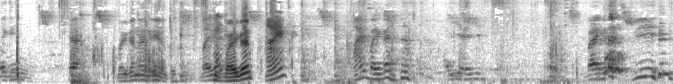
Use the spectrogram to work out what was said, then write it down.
लेकिन क्या? बैगन आ गए यहाँ तो बैगन? बैगन? आए? आए बैगन। आइए आइए। बैगन जी।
